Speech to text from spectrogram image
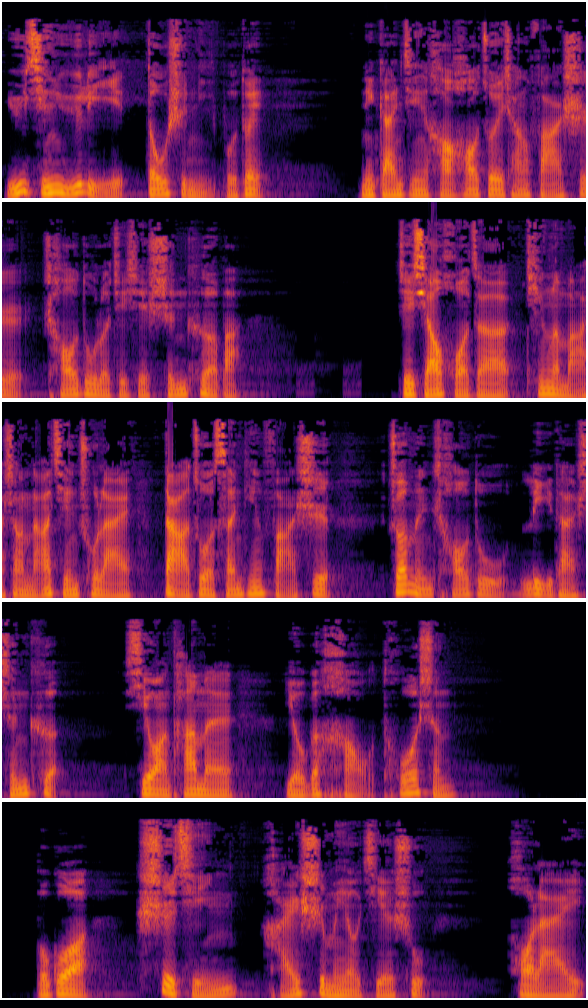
于情于理都是你不对。你赶紧好好做一场法事，超度了这些深刻吧。”这小伙子听了，马上拿钱出来，大做三天法事，专门超度历代深刻，希望他们有个好托生。不过事情还是没有结束。后来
